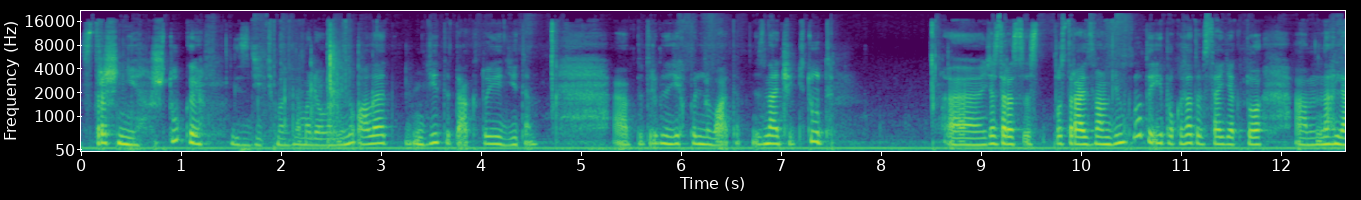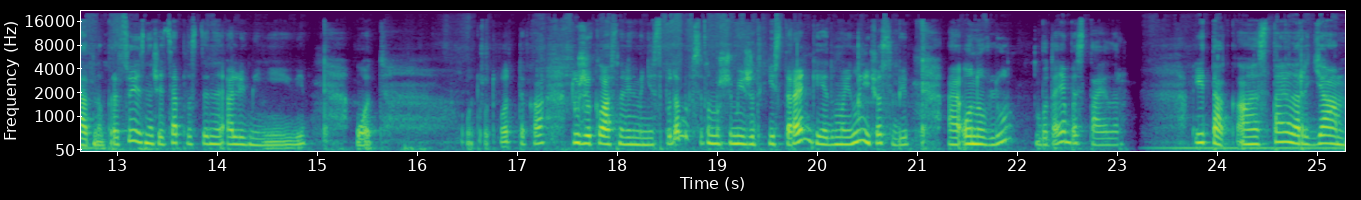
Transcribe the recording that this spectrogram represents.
страшні штуки з дітьми намальовані. Ну, але діти так, то є діти. Е, Потрібно їх пильнувати. Значить, тут е, я зараз постараюсь вам вімкнути і показати все, як то е, наглядно працює. Значить, це пластини алюмінієві. От. От, от, от така. Дуже класно він мені сподобався, тому що мій вже такий старенький. Я думаю, ну нічого собі е, оновлю, бо та є без тайлер. І так, стайлер я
